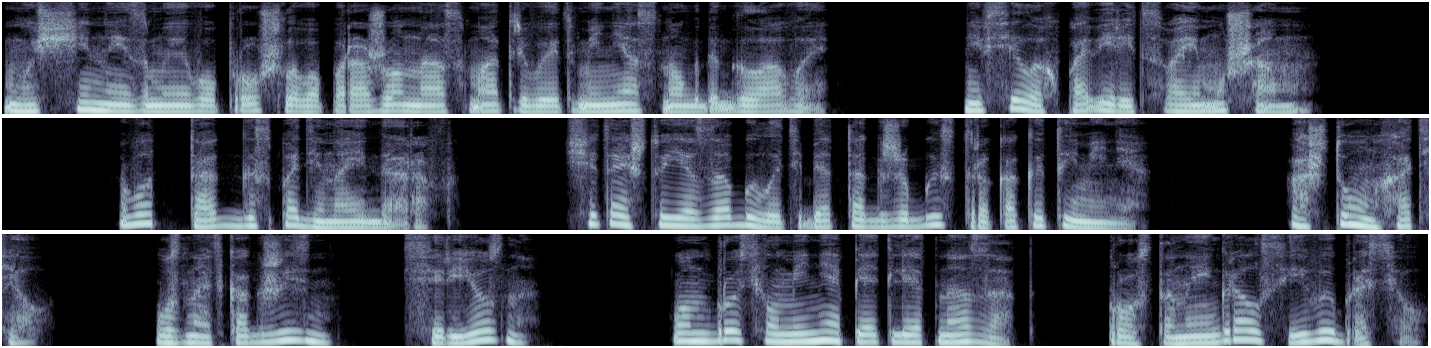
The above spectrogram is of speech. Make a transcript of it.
Мужчина из моего прошлого пораженно осматривает меня с ног до головы, не в силах поверить своим ушам. Вот так, господин Айдаров. Считай, что я забыла тебя так же быстро, как и ты меня. А что он хотел? Узнать, как жизнь? Серьезно? Он бросил меня пять лет назад, просто наигрался и выбросил,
